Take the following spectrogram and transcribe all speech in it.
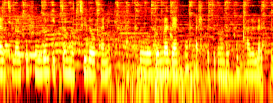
লাগছিল আর খুব সুন্দর কীর্তন হচ্ছিল ওখানে। তো তোমরা দেখো, আশা করছি তোমাদের খুব ভালো লাগবে।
